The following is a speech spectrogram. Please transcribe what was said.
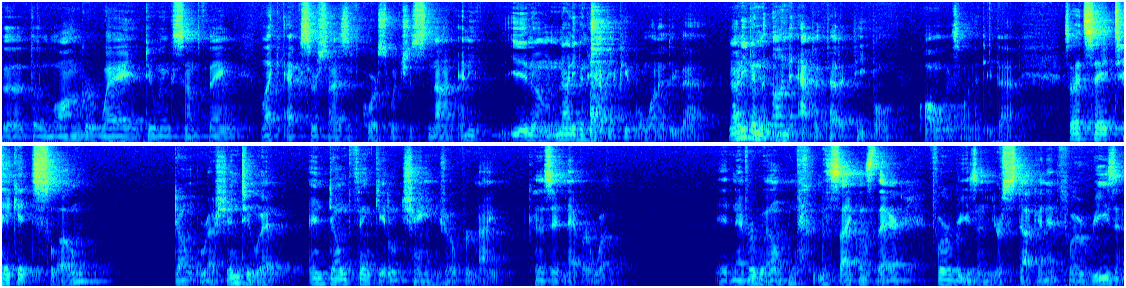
the, the longer way, doing something like exercise, of course, which is not any, you know, not even happy people want to do that. Not even unapathetic people always want to do that. So I'd say take it slow, don't rush into it, and don't think it'll change overnight, because it never will. It never will. the cycle's there for a reason. You're stuck in it for a reason.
